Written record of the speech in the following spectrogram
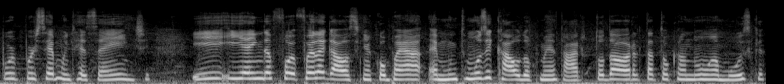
por, por ser muito recente. E, e, ainda foi, foi legal, assim, acompanhar. É muito musical o documentário. Toda hora tá tocando uma música.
